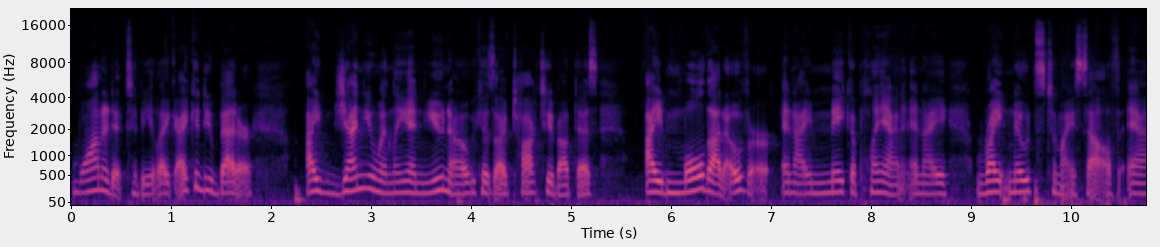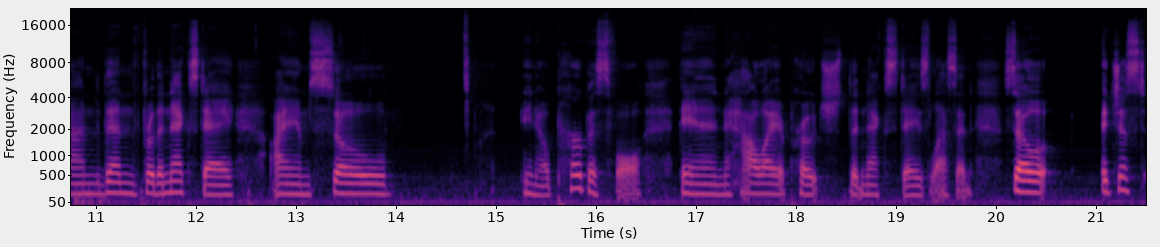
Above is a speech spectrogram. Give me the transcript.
wanted it to be. Like I could do better. I genuinely, and you know, because I've talked to you about this, I mull that over and I make a plan and I write notes to myself. And then for the next day, I am so, you know, purposeful in how I approach the next day's lesson. So it just,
